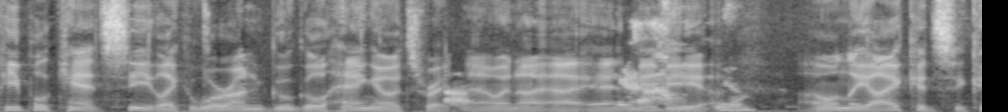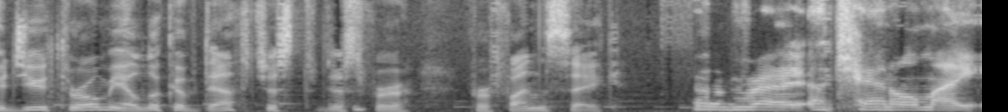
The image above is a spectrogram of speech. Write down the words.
people can't see. Like we're on Google Hangouts right now, and I, I and Yeah, maybe yeah. Only I could see. Could you throw me a look of death just just for for fun's sake? Right, uh, a channel my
